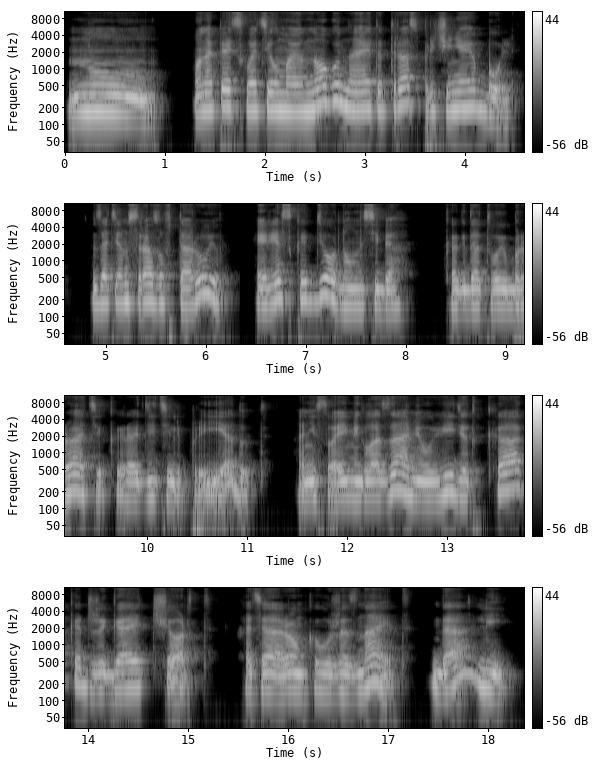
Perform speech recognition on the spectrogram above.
«Ну...» Он опять схватил мою ногу, на этот раз причиняя боль. Затем сразу вторую и резко дернул на себя. Когда твой братик и родители приедут, они своими глазами увидят, как отжигает черт. Хотя Ромка уже знает, да, Ли?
